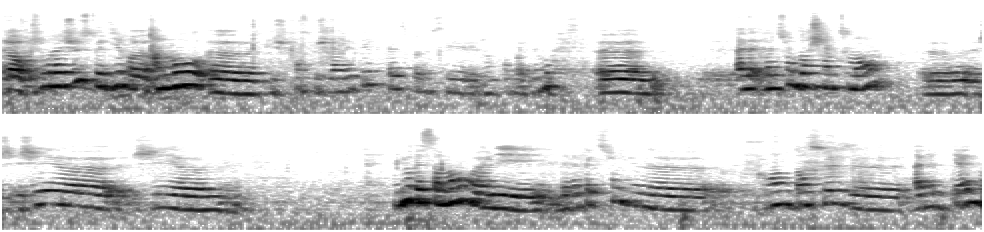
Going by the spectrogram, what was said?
Alors, je voudrais juste dire euh, un mot, que je pense que je vais arrêter peut-être, j'en prends pas de mots. à la, notion d'enchantement, j'ai lu récemment les, les réflexions d'une grande danseuse américaine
